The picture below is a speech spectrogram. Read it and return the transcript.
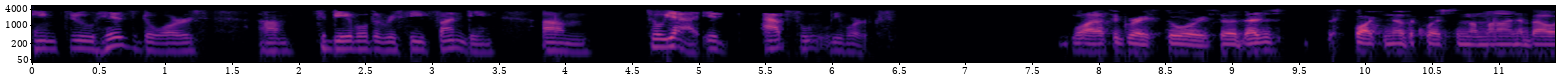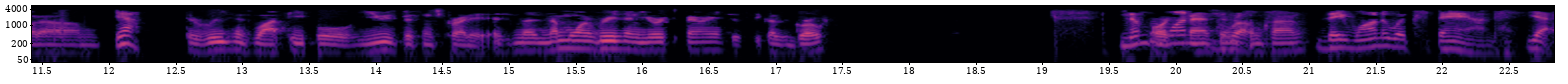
came through his doors um, to be able to receive funding. Um, so yeah, it absolutely works. Wow, that's a great story. So that just sparked another question in my mind about um, yeah the reasons why people use business credit? Is the number one reason your experience is because of growth? Number one, growth. sometimes? They want to expand. Yes.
